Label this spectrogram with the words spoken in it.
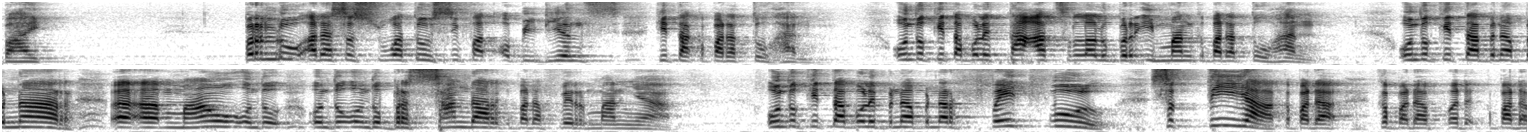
baik, perlu ada sesuatu sifat obedience kita kepada Tuhan untuk kita boleh taat selalu beriman kepada Tuhan. Untuk kita benar-benar uh, uh, mau untuk untuk untuk bersandar kepada firman-Nya. Untuk kita boleh benar-benar faithful, setia kepada kepada kepada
